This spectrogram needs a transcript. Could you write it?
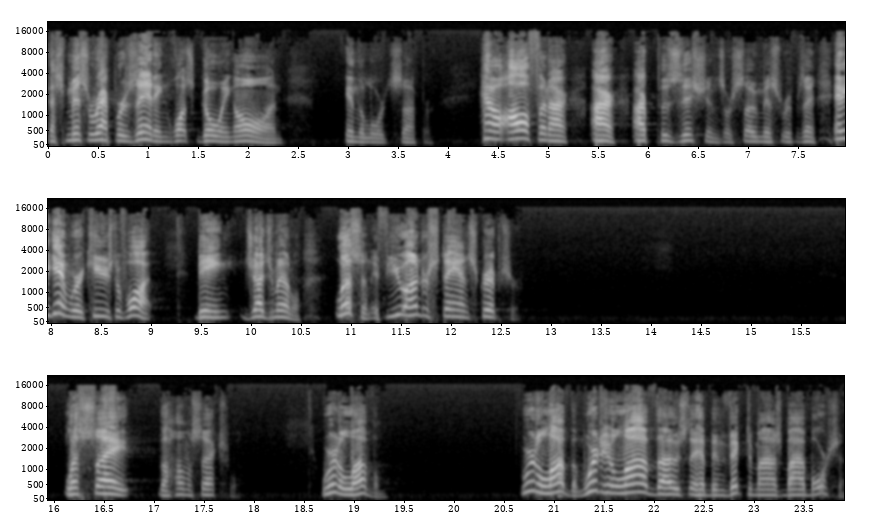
That's misrepresenting what's going on in the Lord's Supper. How often our, our, our positions are so misrepresented. And again, we're accused of what? Being judgmental. Listen, if you understand Scripture, let's say the homosexual, we're to love them. We're to love them. We're to love those that have been victimized by abortion.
